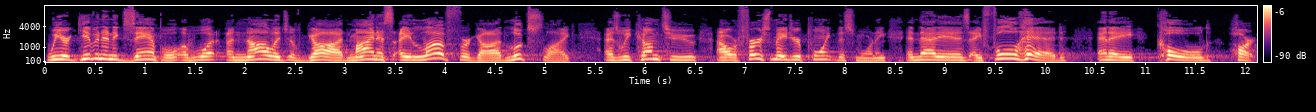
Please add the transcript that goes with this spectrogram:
we are given an example of what a knowledge of God minus a love for God looks like as we come to our first major point this morning, and that is a full head and a cold heart.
